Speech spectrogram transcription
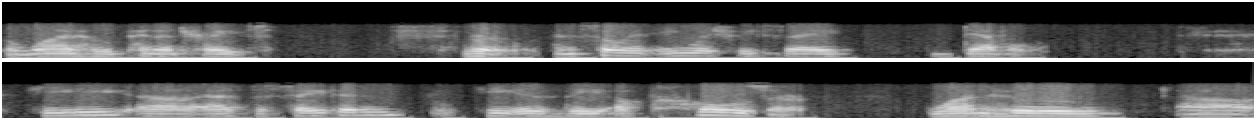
the one who penetrates through. And so in English we say devil. He, uh, as to Satan, he is the opposer, one who uh,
